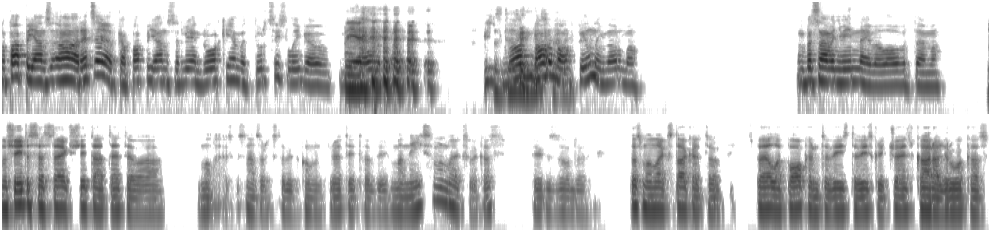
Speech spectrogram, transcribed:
Nu, Papijāns, ah, redzējāt, kā Papijāns ar vienu roku iemet Turcijas līgā. Jā. Tas Nor diezgan normāli, pilnīgi normāli. Un pēc tam viņi vinnēja vēl overtime. Nu, šī tas es teikšu, šitā te tev, ā, man, es, es nezinu, kas tev bija komentāri pretī, tā bija manīsa, man liekas, vai kas, tie, kas zaudē. Tas, man liekas, tā, ka tu spēlē pokeru, un tev īsti, izkrīt četri karaļu rokās,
